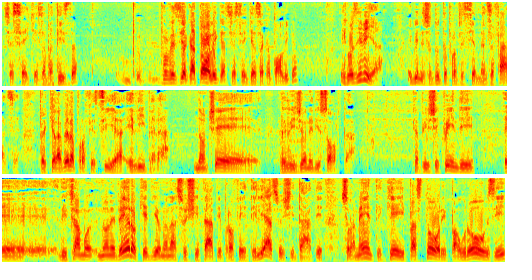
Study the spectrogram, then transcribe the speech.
se sei chiesa battista, profezia cattolica se sei chiesa cattolica e così via. E quindi sono tutte profezie mezze false, perché la vera profezia è libera, non c'è religione di sorta. Capisci? Quindi eh, diciamo, non è vero che Dio non ha suscitato i profeti, li ha suscitati, solamente che i pastori paurosi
